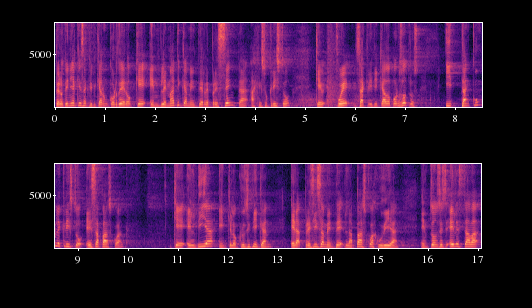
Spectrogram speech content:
Pero tenía que sacrificar un cordero que emblemáticamente representa a Jesucristo que fue sacrificado por nosotros. Y tan cumple Cristo esa Pascua que el día en que lo crucifican era precisamente la Pascua judía entonces él estaba,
